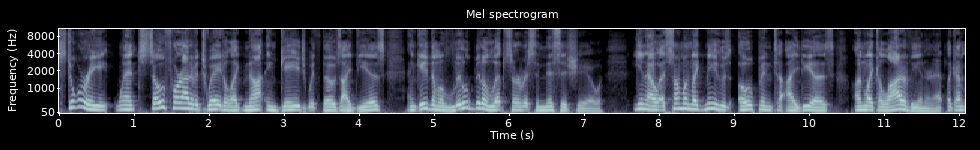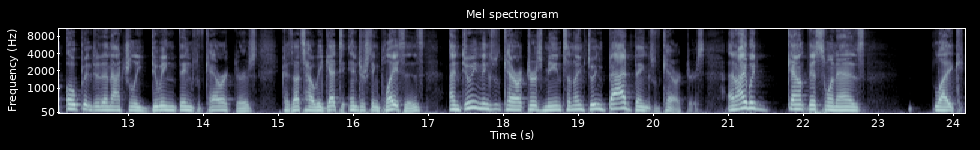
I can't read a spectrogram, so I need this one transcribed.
story went so far out of its way to like not engage with those ideas and gave them a little bit of lip service in this issue. You know, as someone like me who's open to ideas, unlike a lot of the internet, like I'm open to them actually doing things with characters because that's how we get to interesting places. And doing things with characters means sometimes doing bad things with characters. And I would count this one as like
